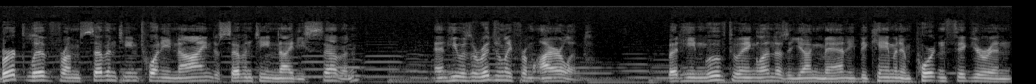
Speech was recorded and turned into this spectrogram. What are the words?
Burke lived from 1729 to 1797, and he was originally from Ireland. But he moved to England as a young man. He became an important figure in,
